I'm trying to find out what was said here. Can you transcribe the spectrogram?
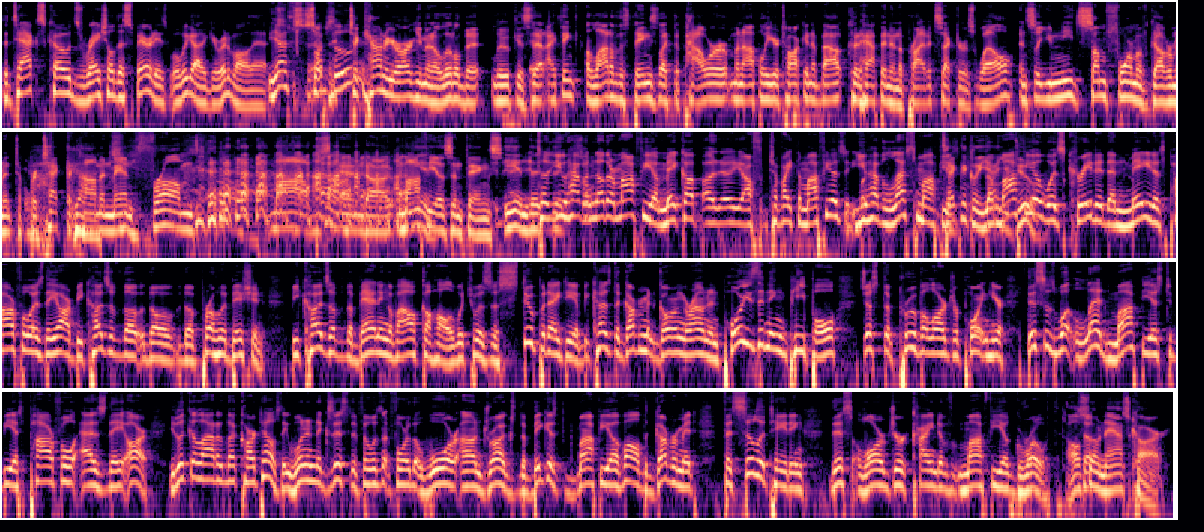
The tax code's racial disparities. Well, we got to get rid of all that. yes, So absolutely. to counter your argument a little bit, Luke, is that I think a lot of the things like the power monopoly you're talking about could happen in the private sector as well, and so you need some form of government to protect the common man from mobs and uh, mafias and things. Ian, the- Until the- you have so- another mafia make up uh, uh, to fight the mafias, you have less mafias. Technically, yeah, the you mafia do. was created and made as powerful as they are because of the, the the prohibition, because of the banning of alcohol, which was a stupid idea. Because the government going around and poisoning people just to prove a larger point here. This is what led mafias to be as powerful as they are. You look at a lot of the cartels; they wouldn't exist if it wasn't for the war on drugs. The biggest mafia of all, the government facilitating this larger kind of mafia growth. Also, So- NASCAR.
